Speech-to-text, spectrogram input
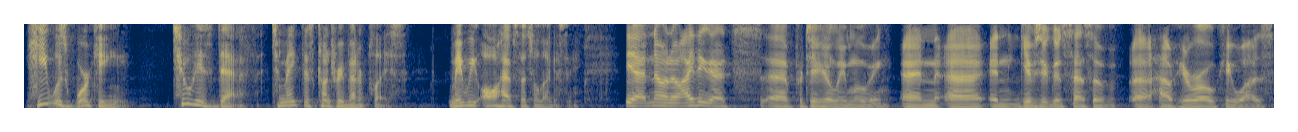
he was working to his death to make this country a better place. May we all have such a legacy. Yeah, no, no. I think that's uh, particularly moving, and uh, and gives you a good sense of uh, how heroic he was.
